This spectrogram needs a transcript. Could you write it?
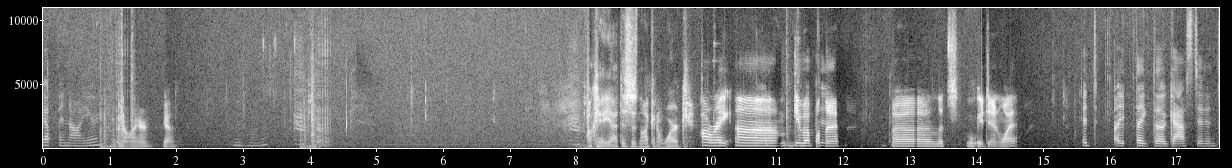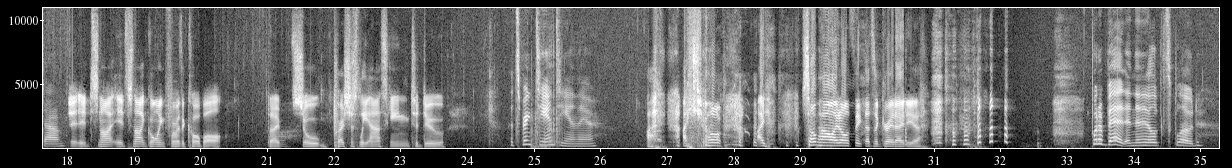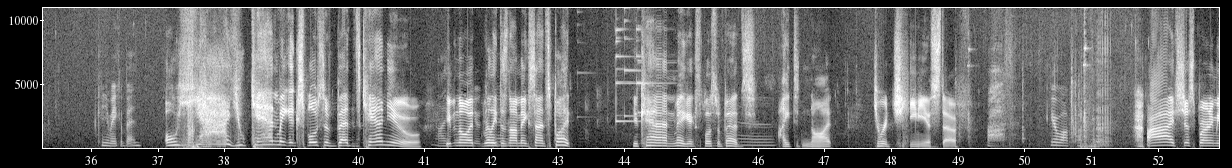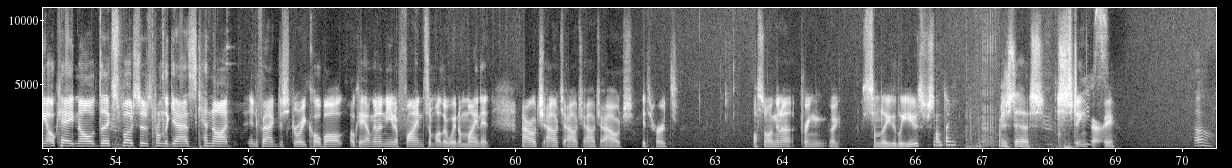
Yep, and iron. and iron. Yeah. Mm-hmm. Okay, yeah, this is not gonna work. All right, um, give up on that. Uh, let's. It didn't what? It, I, like the ghast didn't um. It, it's not. It's not going for the cobalt that I'm Oh. so preciously asking to do. Let's bring TNT in there. I I don't. I somehow I don't think that's a great idea. Put a bed and then it'll explode. Can you make a bed? Oh yeah, you can make explosive beds, can you? I Even though it really does not make sense, but you can make explosive beds. Yeah. I did not. You're a genius, Steph. Oh, you're welcome. Ah, it's just burning me. Okay, no, the explosives from the ghast cannot, in fact, destroy cobalt. Okay, I'm gonna need to find some other way to mine it. Ouch, ouch, ouch, ouch, ouch. It hurts. Also, I'm gonna bring, like, some of the leaves or something. What is this? Stingberry. Oh,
